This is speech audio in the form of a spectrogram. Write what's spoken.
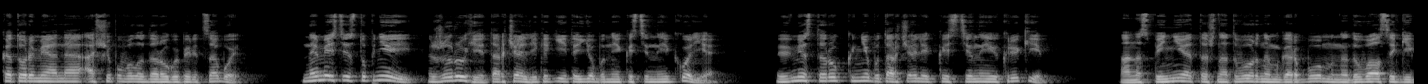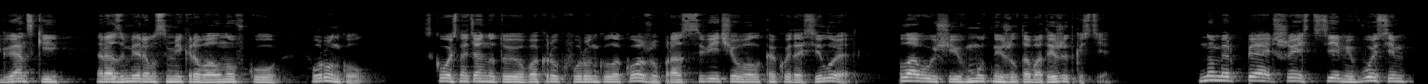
которыми она ощупывала дорогу перед собой. На месте ступней жирухи торчали какие-то ебаные костяные колья – Вместо рук к небу торчали костяные крюки, а на спине тошнотворным горбом надувался гигантский, размером с микроволновку, фурункул. Сквозь натянутую вокруг фурункула кожу просвечивал какой-то силуэт, плавающий в мутной желтоватой жидкости. Номер 5, 6, 7 и 8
